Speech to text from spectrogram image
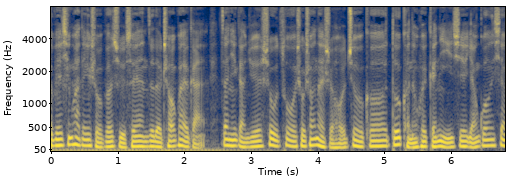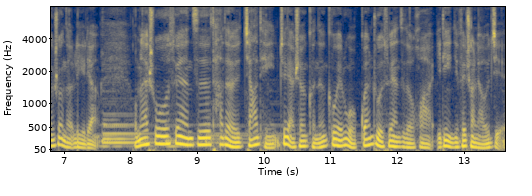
特别轻快的一首歌曲，孙燕姿的《超快感》。在你感觉受挫、受伤的时候，这首歌都可能会给你一些阳光向上的力量。我们来说孙燕姿她的家庭，这点上可能各位如果关注孙燕姿的话，一定已经非常了解。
